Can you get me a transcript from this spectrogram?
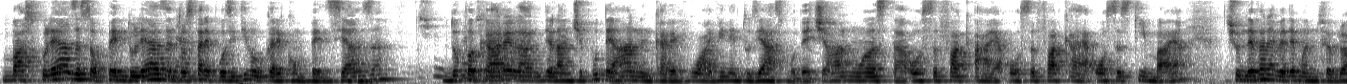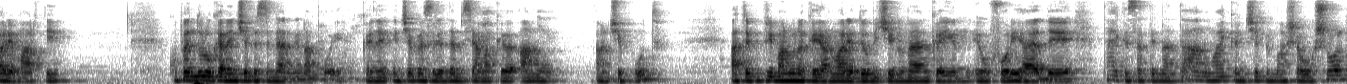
basculează sau pendulează Da. într-o stare pozitivă cu care compensează Și după face- care, la, de la început de an în care uai, vine entuziasmul, deci anul ăsta o să fac aia, o să fac aia, o să schimb aia și undeva ne vedem în februarie-martie cu pendulul care începe să meargă înapoi. Că ne începem să le dăm seama că anul a început, a trecut prima lună că ianuarie de obicei lumea încă e în euforia aia de hai că s-a terminat anul, hai că începem așa ușor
